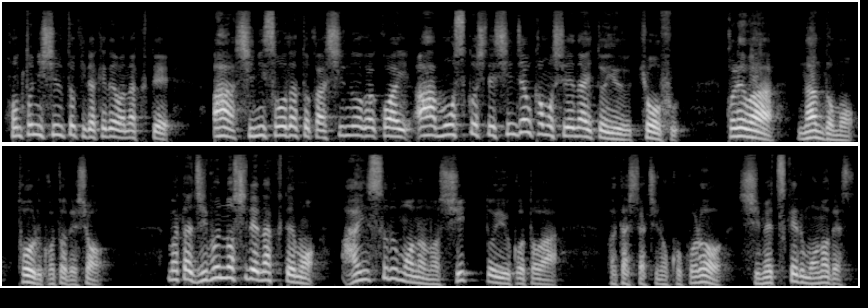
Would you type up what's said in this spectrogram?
本当に死ぬ時だけではなくてああ死にそうだとか死ぬのが怖いああもう少しで死んじゃうかもしれないという恐怖。これは何度も通ることでしょう。また自分の死でなくても愛する者の死ということは私たちの心を締め付けるものです。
